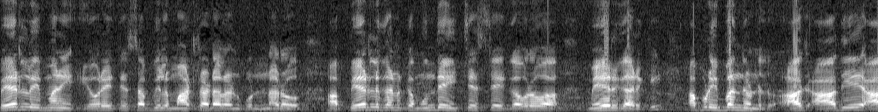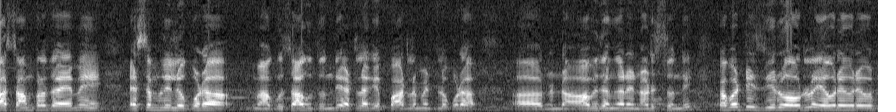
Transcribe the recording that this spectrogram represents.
పేర్లు ఇమ్మని ఎవరైతే సభ్యులు మాట్లాడాలనుకుంటున్నారో ఆ పేర్లు కనుక ముందే ఇచ్చేస్తే గౌరవ మేయర్ గారికి అప్పుడు ఇబ్బంది ఉండదు. అది ఆ సాంప్రదాయమే అసెంబ్లీలో కూడా మాకు సాగుతుంది. అట్లాగే పార్లమెంట్లో కూడా ఆ, ఆ విధంగానే నడుస్తుంది. కాబట్టి జీరో అవర్లో ఎవరెవరెవరు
